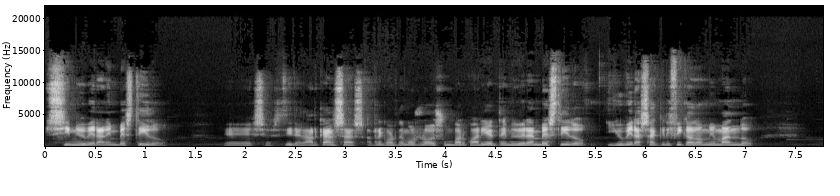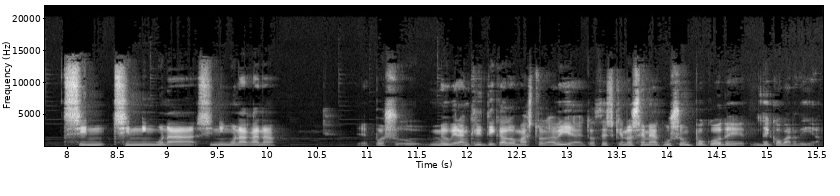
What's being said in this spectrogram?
si me hubieran investido, eh, es decir, el Arkansas, recordémoslo, es un barco ariete, me hubiera investido y hubiera sacrificado mi mando sin, sin, ninguna, sin ninguna gana, pues me hubieran criticado más todavía. Entonces, que no se me acuse un poco de, de cobardía.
